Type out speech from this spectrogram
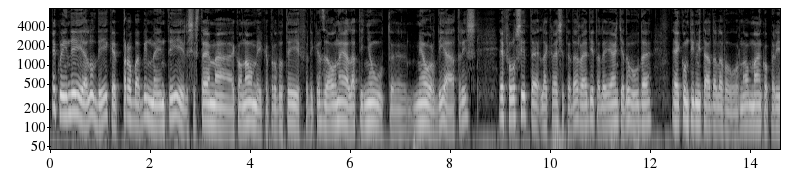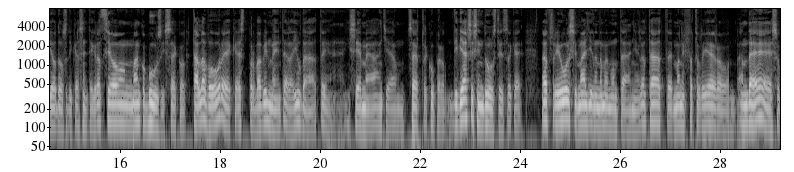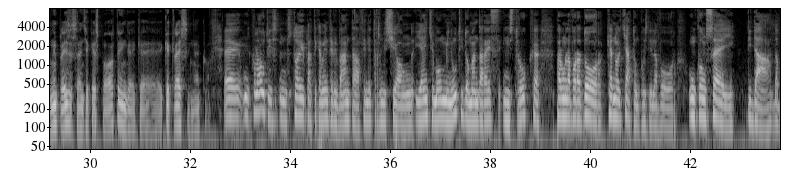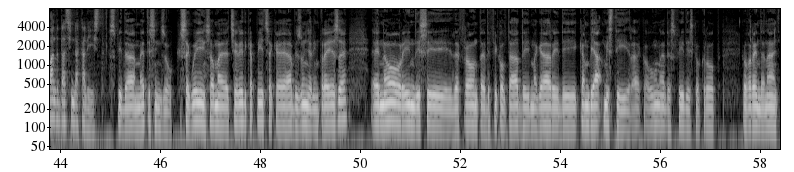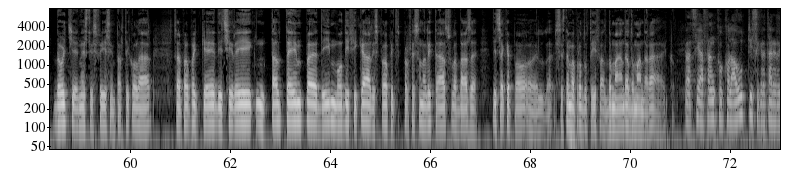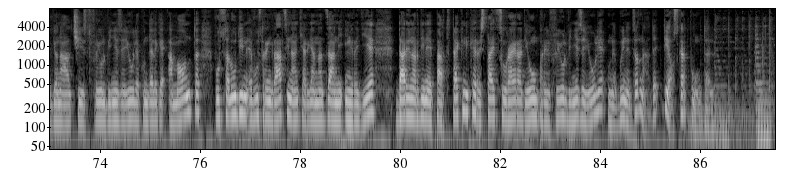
E quindi dire che probabilmente il sistema economico e produttivo di che zone ha tenuto eh, miglior di Atris, e forse la crescita del reddito è anche dovuta a continuità del lavoro, no? manco periodo di cassa integrazione, manco busis, ecco, tal lavoro che probabilmente ha aiutato insieme anche a un certo recupero di diverse industrie, perché al Friuli si immagina nome montagne, in realtà il manifatturiero andè sono imprese anche che esporting e che, che crescono. Ecco. Eh, Nicolauti, sto praticamente arrivando a fine trasmissione, io anche un minuto domanderei in struc per un lavoratore che hanno chiato un po' di lavoro, un consiglio di dà da banda dal sindacalista? Sfida, mettisi in gioco. Segui, insomma, cerchi di capire che ha bisogno l'impresa e non rindisi di fronte a difficoltà di magari di cambiare mestiere. Ecco, una delle sfide che ho creduto che vorrei anche dolci e queste sfide in particolare cioè proprio che decidi in tal tempo di modificare le proprie professionalità sulla base di ciò che poi il sistema produttivo domanda domanderà. Ecco. Grazie a Franco Colautti, segretario regionale CIST Friul Vignese Giulia con deleghe a Mont. Vi saludin e vi ringrazio anche Arianna Zanni in regie, Dario Nardine part tecniche, restate su Rai Radio 1 per il Friul Vignese Giulia, una buona giornata di Oscar Puntel.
